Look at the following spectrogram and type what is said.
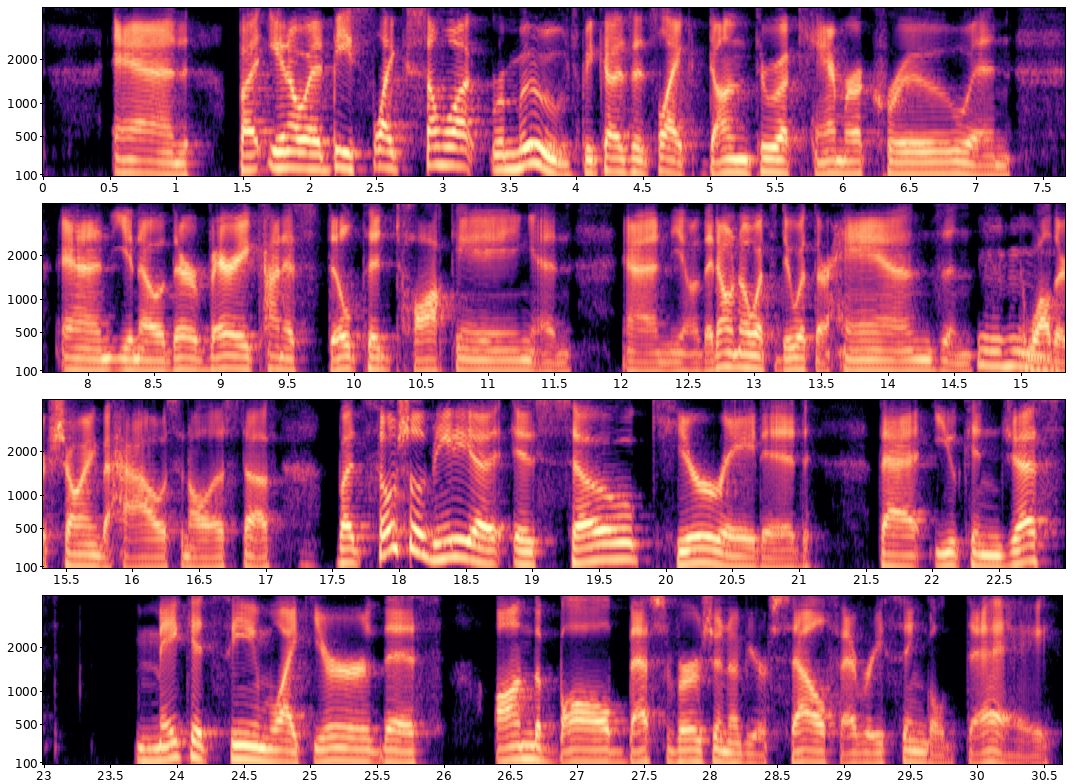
and but you know it'd be like somewhat removed because it's like done through a camera crew and and you know they're very kind of stilted talking and and you know they don't know what to do with their hands and mm-hmm. while they're showing the house and all this stuff but social media is so curated that you can just make it seem like you're this on the ball best version of yourself every single day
